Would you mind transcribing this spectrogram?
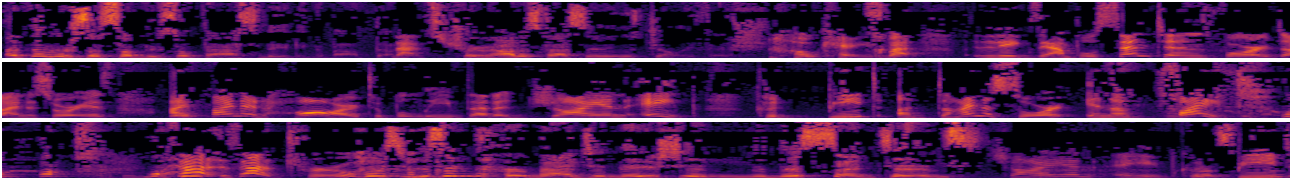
I think there's just something so fascinating about that. That's But true. not as fascinating as jellyfish. Okay, but the example sentence for a dinosaur is I find it hard to believe that a giant ape could beat a dinosaur in a fight. Is that, is that true? Who's using their imagination in this sentence? Giant ape could That's- beat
